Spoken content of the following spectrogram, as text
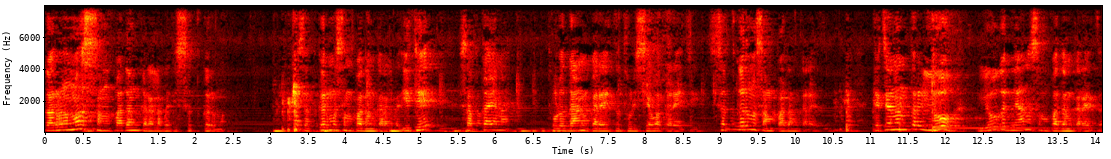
कर्म संपादन करायला पाहिजे सत्कर्म. सत्कर्म संपादन करायला पाहिजे. इथे सप्ताह आहे ना थोडं दान करायचं थोडी सेवा करायची. सत्कर्म संपादन करायचं. त्याच्यानंतर योग योग ज्ञान संपादन करायचं.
